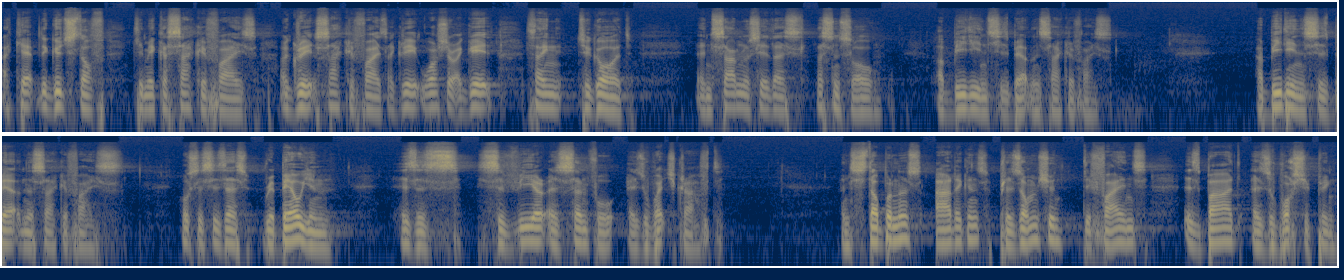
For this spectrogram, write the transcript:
I kept the good stuff to make a sacrifice, a great sacrifice, a great worship, a great thing to God. And Samuel said this Listen, Saul, obedience is better than sacrifice. Obedience is better than the sacrifice. Also says this rebellion is as severe as sinful as witchcraft. And stubbornness, arrogance, presumption, defiance is bad as worshipping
